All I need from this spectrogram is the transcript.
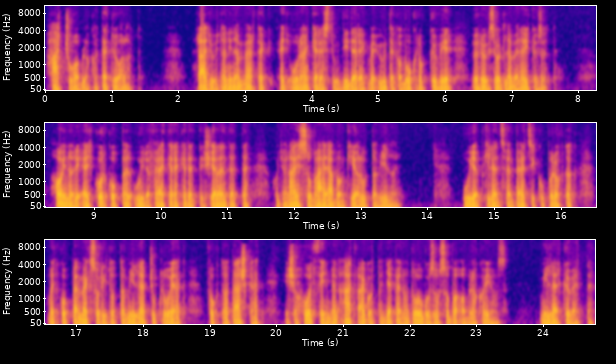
Hátsó ablak a tető alatt. Rágyújtani nem mertek, egy órán keresztül dideregve ültek a bokrok kövér, örökzöld levelei között. Hajnali egykor Koppel újra felkerekedett és jelentette, hogy a lány szobájában kialudt a villany. Újabb 90 percig kuporogtak, majd Koppel megszorította Miller csuklóját, fogta a táskát, és a holdfényben átvágott a gyepen a dolgozószoba ablakaihoz. Miller követte.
